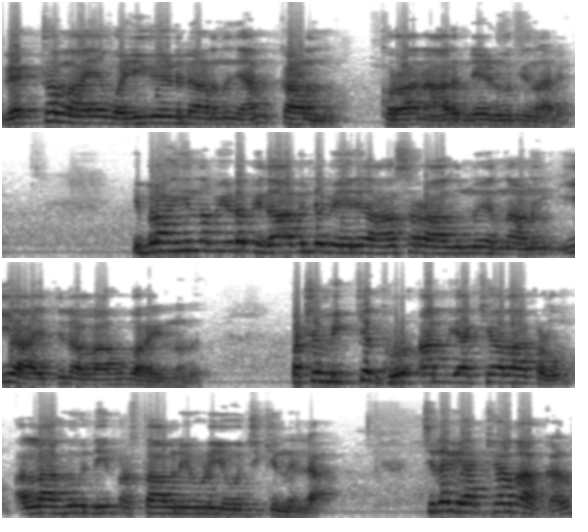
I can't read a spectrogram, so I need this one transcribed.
വ്യക്തമായ വഴികേടിലാണെന്ന് ഞാൻ കാണുന്നു. ഖുറാൻ ആറിന്റെ എഴുപത്തിനാല്. ഇബ്രാഹിം നബിയുടെ പിതാവിന്റെ പേര് ആസർ ആകുന്നു എന്നാണ് ഈ ആയത്തിൽ അള്ളാഹു പറയുന്നത്. പക്ഷെ മിക്ക ഖുർആൻ വ്യാഖ്യാതാക്കളും അള്ളാഹുവിന്റെ ഈ പ്രസ്താവനയോട് യോജിക്കുന്നില്ല. ചില വ്യാഖ്യാതാക്കൾ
